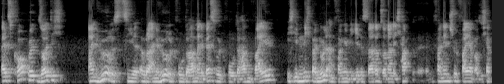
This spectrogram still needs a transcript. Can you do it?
als Corporate sollte ich ein höheres Ziel oder eine höhere Quote haben, eine bessere Quote haben, weil ich eben nicht bei Null anfange wie jedes Startup, sondern ich habe äh, Financial Fire, also ich habe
